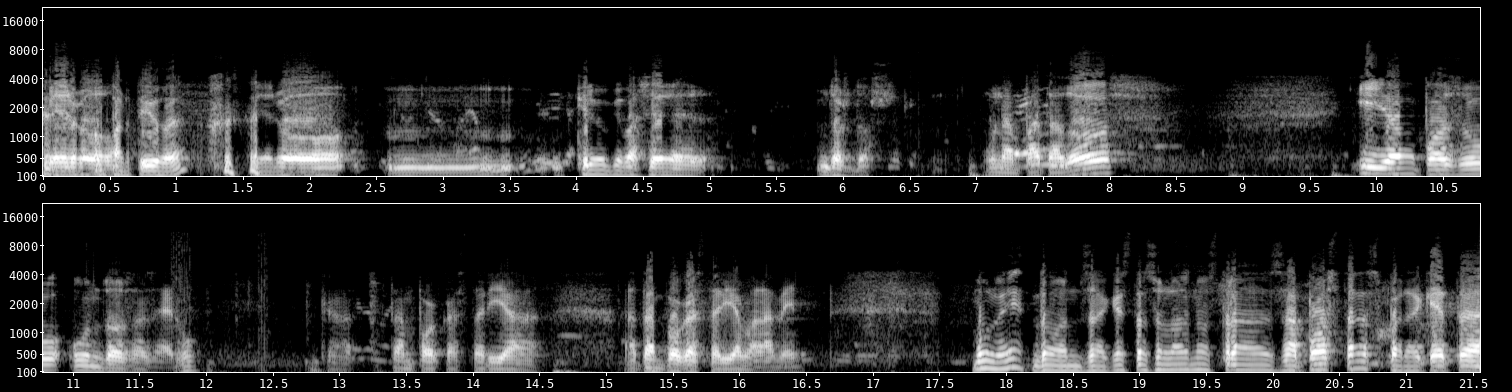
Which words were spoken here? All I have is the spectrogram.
pero, partido, ¿eh? pero mm, creo que va a ser 2-2. Un empat a 2. I jo poso un 2 a 0. Que tampoc estaria, eh, tampoc estaria malament. Molt bé, doncs aquestes són les nostres apostes per aquest eh,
